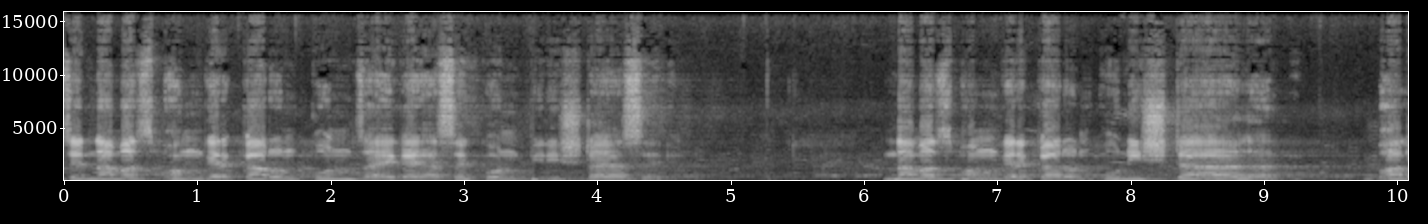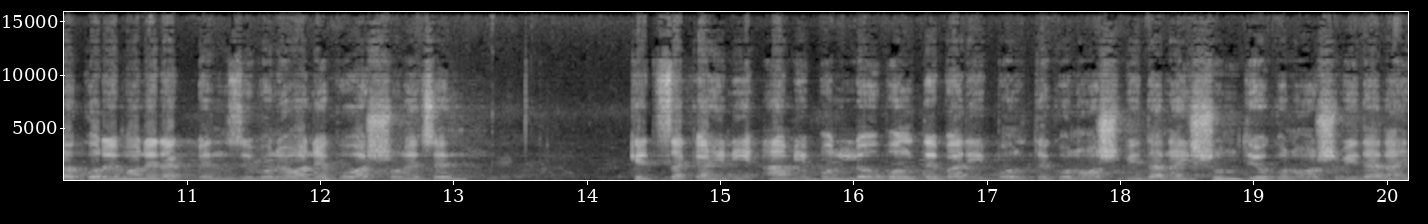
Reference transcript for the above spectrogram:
যে নামাজ ভঙ্গের কারণ কোন জায়গায় আছে, কোন পৃষ্ঠায় আছে। নামাজ ভঙ্গের কারণ উনিশটা ভালো করে মনে রাখবেন, জীবনে অনেক ওয়াজ শুনেছেন। কেচ্ছা কাহিনী আমি বললেও বলতে পারি, বলতে কোনো অসুবিধা নাই, শুনতেও কোনো অসুবিধা নাই।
